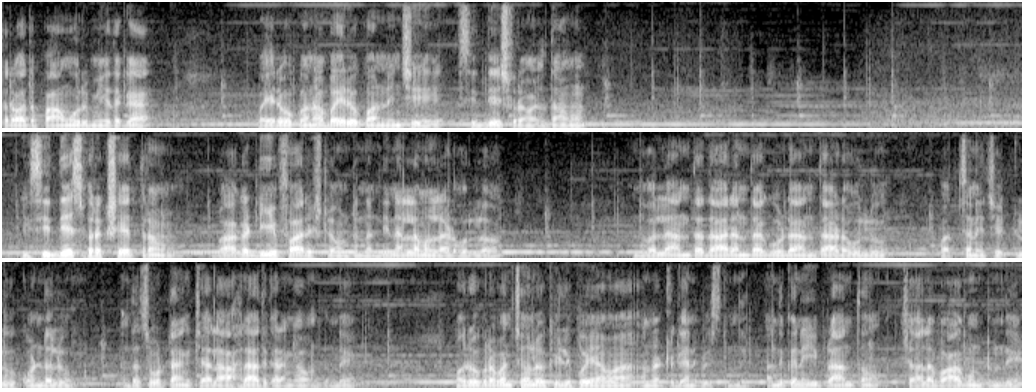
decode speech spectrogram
తర్వాత పామూరు మీదుగా భైరవకోన భైరవకోన నుంచి సిద్ధేశ్వరం వెళ్తాము. ఈ సిద్ధేశ్వర క్షేత్రం బాగా డీప్ ఫారెస్ట్లో ఉంటుందండి నల్లమల్ల అడవుల్లో. అందువల్ల అంత దారంతా కూడా అంత అడవులు పచ్చని చెట్లు కొండలు అంత చూడటానికి చాలా ఆహ్లాదకరంగా ఉంటుంది. మరో ప్రపంచంలోకి వెళ్ళిపోయామా అన్నట్లుగా అనిపిస్తుంది. అందుకని ఈ ప్రాంతం చాలా బాగుంటుంది.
